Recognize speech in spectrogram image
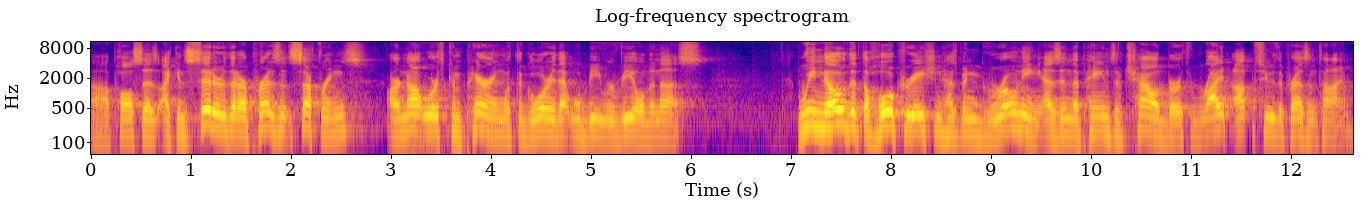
uh, Paul says, I consider that our present sufferings are not worth comparing with the glory that will be revealed in us. We know that the whole creation has been groaning as in the pains of childbirth right up to the present time.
